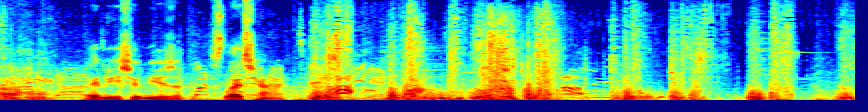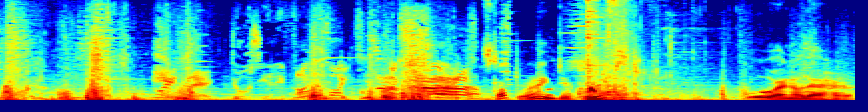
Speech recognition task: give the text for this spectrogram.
Uh-huh. Maybe you shouldn't use a sledgehammer. Stop running, dude. Ooh, I know that hurt.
